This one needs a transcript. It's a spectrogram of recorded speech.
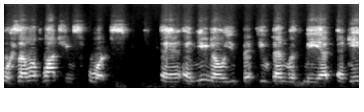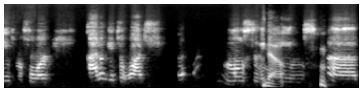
Well, because I love watching sports. And, and you know, you've been, you've been with me at, at, games before. I don't get to watch most of the no. games uh,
